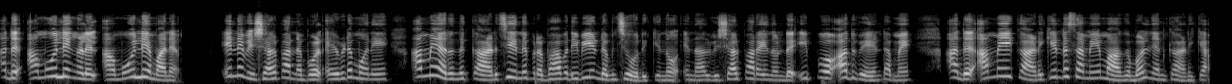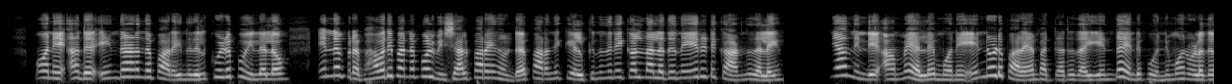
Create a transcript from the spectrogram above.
അത് അമൂല്യങ്ങളിൽ അമൂല്യമാണ്. എന്ന് വിശാൽ പറഞ്ഞപ്പോൾ എവിടെ മോനെ? അമ്മ അതൊന്ന് കാണിച്ചു എന്ന് പ്രഭാവതി വീണ്ടും ചോദിക്കുന്നു. എന്നാൽ വിശാൽ പറയുന്നുണ്ട് ഇപ്പോ അത് വേണ്ടമ്മേ. അത് അമ്മയെ കാണിക്കേണ്ട സമയമാകുമ്പോൾ ഞാൻ കാണിക്കാം. മോനെ അത് എന്താണെന്ന് പറയുന്നതിൽ കുഴപ്പമില്ലല്ലോ. എന്നും പ്രഭാവതി പറഞ്ഞപ്പോൾ വിശാൽ പറയുന്നുണ്ട് പറഞ്ഞു കേൾക്കുന്നതിനേക്കാൾ നല്ലത് നേരിട്ട് കാണുന്നതല്ലേ? ഞാൻ നിന്റെ അമ്മയല്ലേ മോനെ? എന്നോട് പറയാൻ പറ്റാത്തതായി എന്താ എന്റെ പൊന്നുമോനുള്ളത്?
